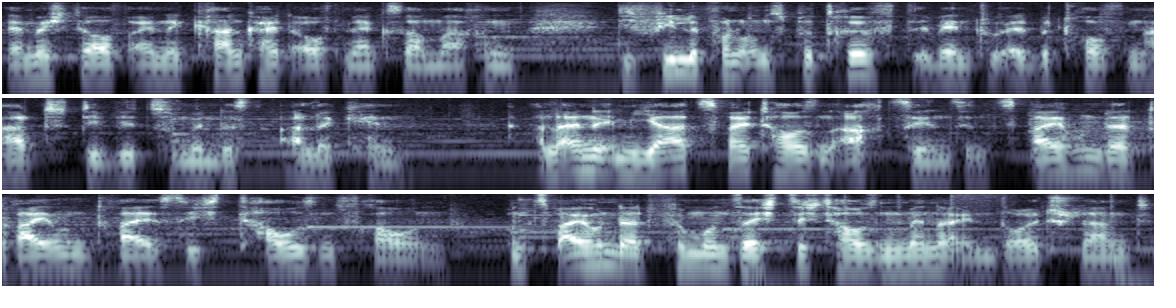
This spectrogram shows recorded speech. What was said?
Er möchte auf eine Krankheit aufmerksam machen, die viele von uns betrifft, eventuell betroffen hat, die wir zumindest alle kennen. Alleine im Jahr 2018 sind 233.000 Frauen und 265.000 Männer in Deutschland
